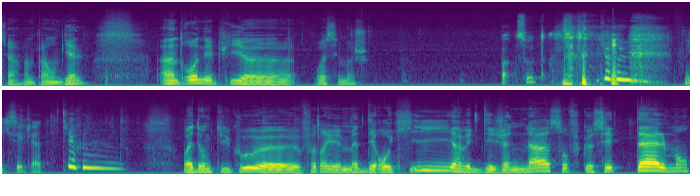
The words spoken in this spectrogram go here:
Tiens, un pain au miel. Un drone et puis. euh, Ouais, c'est moche. Oh, saute Mec qui s'éclate. Ouais, donc du coup, euh, faudrait mettre des Rockies avec des gènes là, sauf que c'est tellement,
